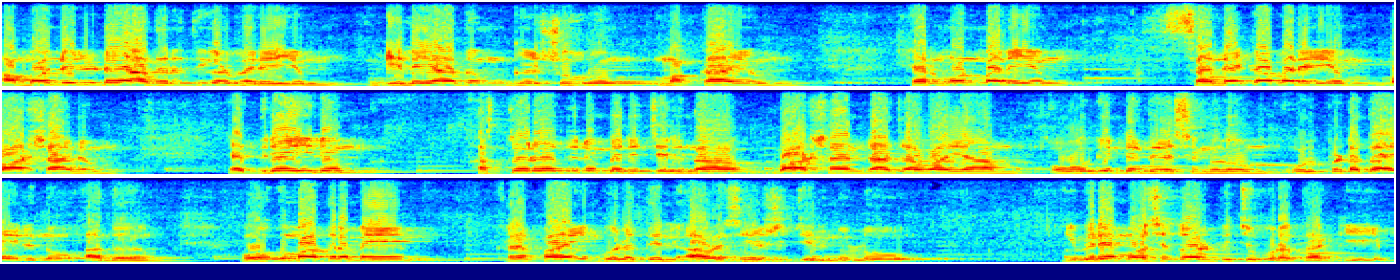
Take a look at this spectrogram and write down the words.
അമോന്യരുടെ അതിർത്തികൾ വരെയും ഗിലയാദും ഗഷൂറും മക്കായും ഹെർമോൺ മലയും സലേക്ക വരെയും ബാഷാനും എദ്രയിലും അസ്തരോത്തിലും ഭരിച്ചിരുന്ന ഭാഷാൻ രാജാവായ ഓഗിന്റെ ദേശങ്ങളും ഉൾപ്പെട്ടതായിരുന്നു അത്. ഓഗ് മാത്രമേ റഫായിം കുലത്തിൽ അവശേഷിച്ചിരുന്നുള്ളൂ. ഇവരെ മോശ തോൽപ്പിച്ചു പുറത്താക്കി.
